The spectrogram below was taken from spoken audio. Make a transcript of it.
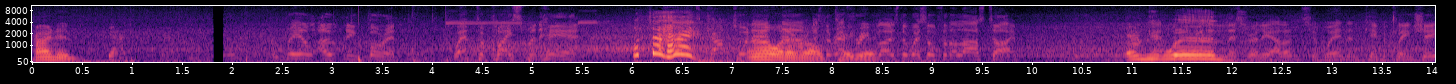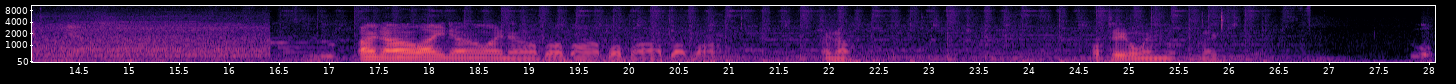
Trying to. A real opening for him. Went for placement here. What the heck? Come to an Oh, end whatever, now I'll the take referee it. blows the whistle for the last time. And we Get much better win. than this, really, Alan, to win and keep a clean sheet. I know, I know, I know. Blah, blah, blah, blah, blah, blah. I know. I'll take a win when I can. Cool.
